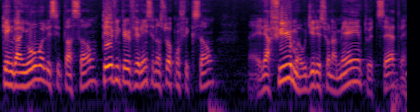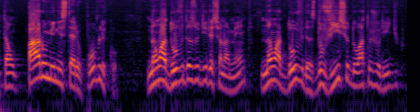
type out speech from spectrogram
quem ganhou a licitação, teve interferência na sua confecção, ele afirma o direcionamento, etc. Então, para o Ministério Público, não há dúvidas do direcionamento, não há dúvidas do vício do ato jurídico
